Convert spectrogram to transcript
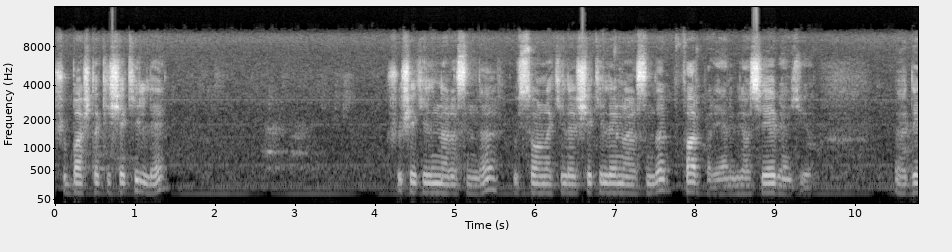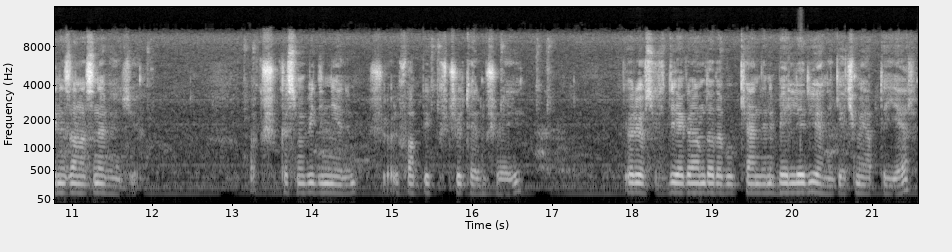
şu baştaki şekille şu şekilin arasında bu sonrakiler şekillerin arasında fark var. Yani biraz şeye benziyor. e, deniz anasına benziyor. Bak şu kısmı bir dinleyelim. Şöyle ufak bir küçültelim şurayı. Görüyorsunuz diyagramda da bu kendini belli ediyor hani geçme yaptığı yer.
